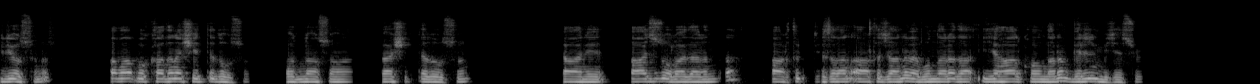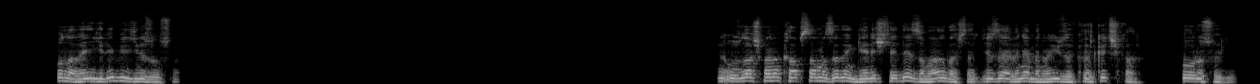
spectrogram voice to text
biliyorsunuz. Ama bu kadına şiddet olsun. Ondan sonra şiddet olsun. Yani taciz olaylarında artık cezaların artacağını ve bunlara da iyi hal konuların verilmeyeceği söylüyor. Bunlarla ilgili bilginiz olsun. Şimdi uzlaşmanın kapsamı zaten genişlediği zaman arkadaşlar cezaevine hemen %40'ı çıkar. Doğru söylüyor.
